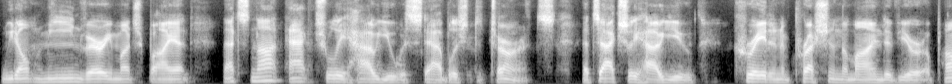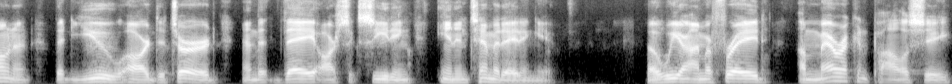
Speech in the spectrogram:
We don't mean very much by it. That's not actually how you establish deterrence. That's actually how you create an impression in the mind of your opponent that you are deterred and that they are succeeding in intimidating you. Uh, we are, I'm afraid, American policy,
